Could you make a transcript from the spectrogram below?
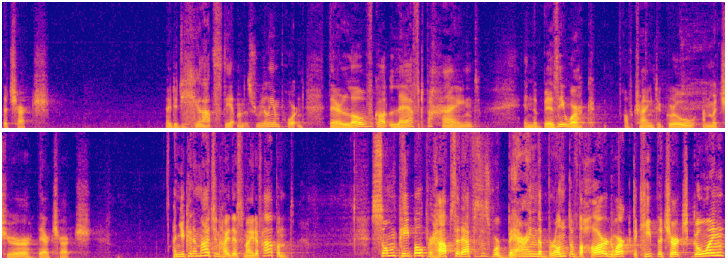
the church. Now, did you hear that statement? It's really important. Their love got left behind in the busy work of trying to grow and mature their church. And you can imagine how this might have happened. Some people, perhaps at Ephesus, were bearing the brunt of the hard work to keep the church going,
